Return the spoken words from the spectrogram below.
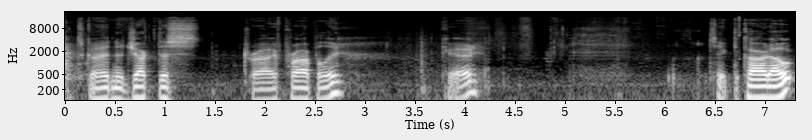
let's go ahead and eject this drive properly. Okay. Take the card out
